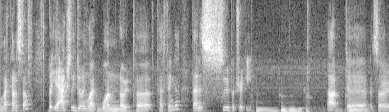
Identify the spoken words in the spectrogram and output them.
all that kind of stuff. But yeah, actually doing like one note per, per finger, that is super tricky. Ah, duh. So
